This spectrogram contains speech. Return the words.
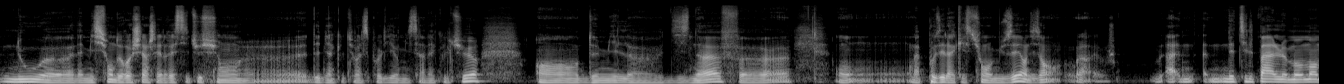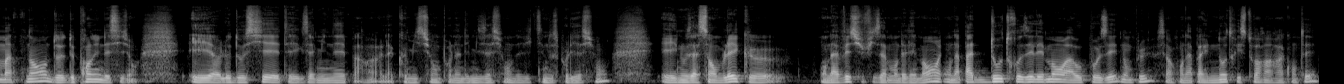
Nous, euh, la mission de recherche et de restitution euh, des biens culturels spoliés au ministère de la Culture, en 2019, euh, on, a posé la question au musée en disant voilà, n'est-il pas le moment maintenant de, prendre une décision? Et euh, le dossier a été examiné par euh, la commission pour l'indemnisation des victimes de spoliation, et il nous a semblé que on avait suffisamment d'éléments. On n'a pas d'autres éléments à opposer non plus, c'est-à-dire qu'on n'a pas une autre histoire à raconter.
